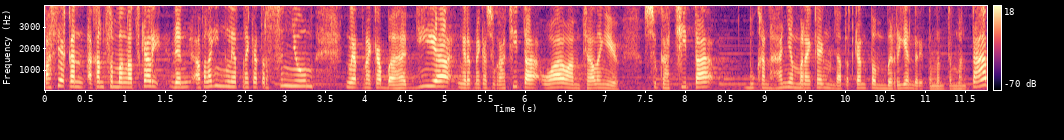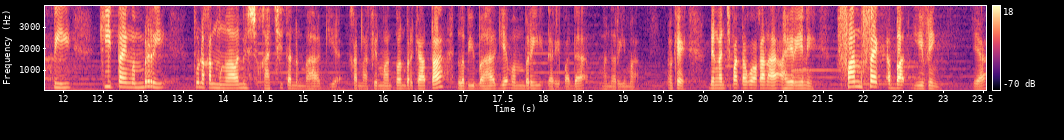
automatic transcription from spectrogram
pasti akan akan semangat sekali dan apalagi ngelihat mereka tersenyum, ngelihat mereka bahagia, ngelihat mereka sukacita. Wow, I'm telling you, sukacita bukan hanya mereka yang mendapatkan pemberian dari teman-teman, tapi kita yang memberi pun akan mengalami sukacita dan bahagia. Karena firman Tuhan berkata, lebih bahagia memberi daripada menerima. Oke, okay, dengan cepat aku akan akhiri ini. Fun fact about giving, ya.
